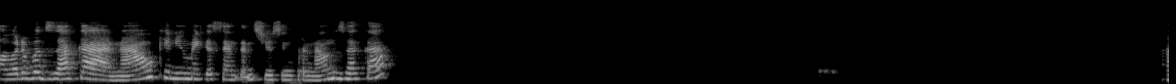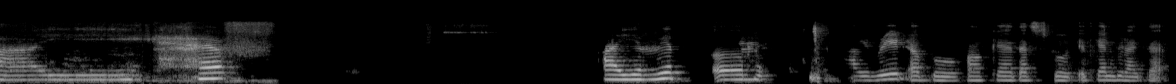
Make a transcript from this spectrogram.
Uh, what about Zaka? Now, can you make a sentence using pronoun, Zaka? I have I read a book. I read a book. Okay, that's good. It can be like that.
